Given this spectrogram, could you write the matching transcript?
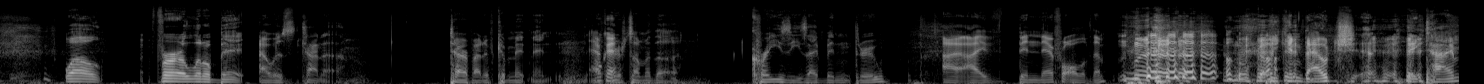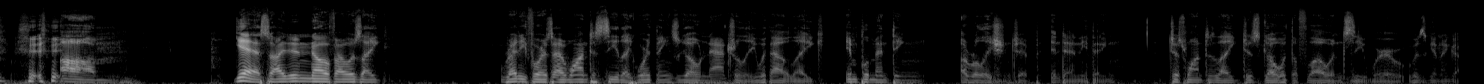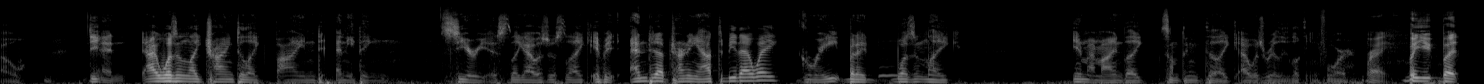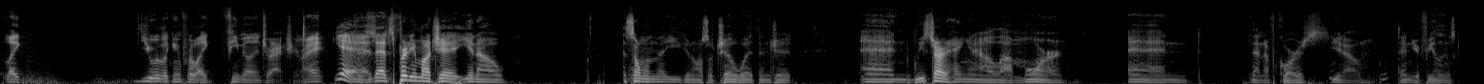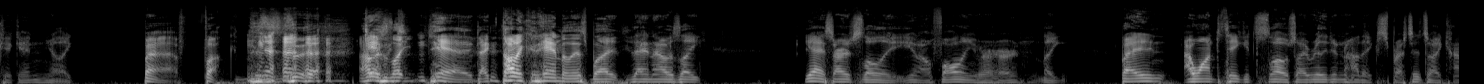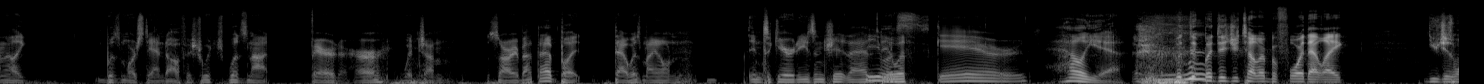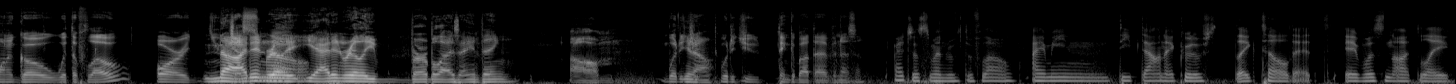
Well, for a little bit, I was kind of terrified of commitment after Okay. some of the crazies I've been through. I, I've been there for all of them. you can vouch big time. Um, yeah, so I didn't know if I was like ready for it. I wanted to see like where things go naturally without like implementing a relationship into anything. Just wanted to like just go with the flow and see where it was gonna go. Did- and I wasn't like trying to like find anything serious. Like I was just like, if it ended up turning out to be that way, great. But it wasn't like in my mind like something that like I was really looking for. right. But you but like you were looking for like female interaction, right? Yeah, Just- that's pretty much it. You know, someone that you can also chill with and shit. And we started hanging out a lot more, and then of course, you know, then your feelings kick in. You're like, bah, fuck. I was like, yeah, I thought I could handle this, but then I was like, yeah, I started slowly, you know, falling for her. Like, but I didn't. I wanted to take it slow, so I really didn't know how to express it. So I kind of like was more standoffish, which was not fair to her. Which I'm sorry about that, but that was my own insecurities and shit that I had he to deal was with. scared. Hell yeah. But th- but did you tell her before that like you just want to go with the flow or you no, I just- didn't really. No. Yeah, I didn't really verbalize anything. Um, What did you you, know. what did you think about that, Vanessa? I just went with the flow. I mean, deep down, I could have like tell that it was not like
